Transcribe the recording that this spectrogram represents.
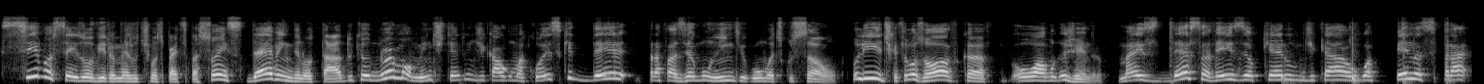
Se vocês ouviram minhas últimas participações, devem ter notado que eu normalmente tento indicar alguma coisa que dê para fazer algum link com uma discussão política, filosófica ou algo do gênero. Mas dessa vez eu quero indicar algo apenas para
